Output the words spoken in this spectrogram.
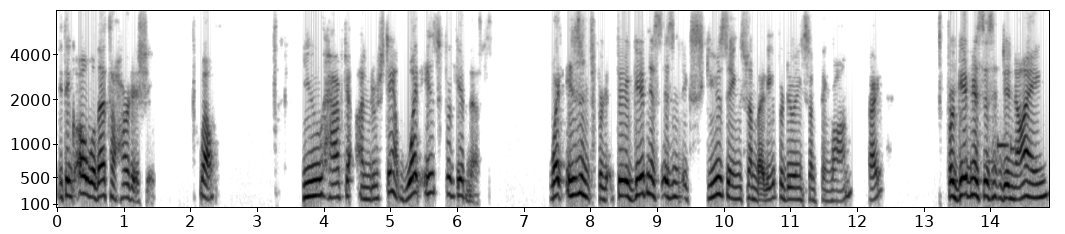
You think, oh, well, that's a hard issue. Well, you have to understand what is forgiveness? What isn't forg- forgiveness? Isn't excusing somebody for doing something wrong, right? Forgiveness isn't denying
